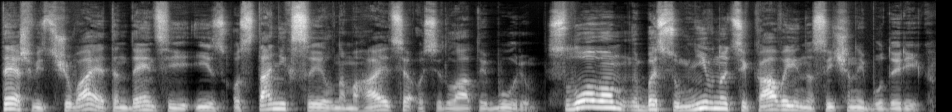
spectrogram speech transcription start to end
теж відчуває тенденції і з останніх сил намагається осідлати бурю. Словом, безсумнівно цікавий і насичений буде рік.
